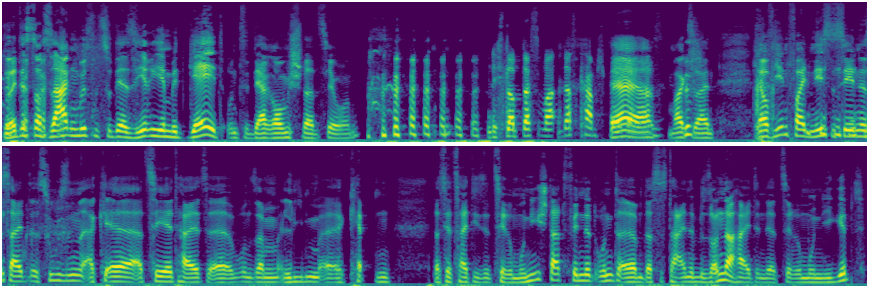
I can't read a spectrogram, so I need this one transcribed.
Du hättest doch sagen müssen zu der Serie mit Geld und der Raumstation. Ich glaube, das war, das kam später. Ja, ja, erst. mag sein. Ja, auf jeden Fall, die nächste Szene ist halt, äh, Susan er äh, erzählt halt äh, unserem lieben äh, Captain, dass jetzt halt diese Zeremonie stattfindet und äh, dass es da eine Besonderheit in der Zeremonie gibt.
